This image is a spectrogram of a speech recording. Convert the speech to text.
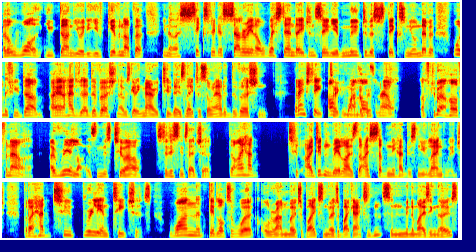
I thought, what have you done? You you've given up a you know a six figure salary in a West End agency, and you've moved to the sticks, and you'll never. What have you done? I had a diversion. I was getting married two days later, so I had a diversion. But actually, after about half an hour, after about half an hour, I realised in this two hour statistics lecture that I had. Two, I didn't realize that I suddenly had this new language, but I had two brilliant teachers. One did lots of work all around motorbikes and motorbike accidents and minimizing those.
